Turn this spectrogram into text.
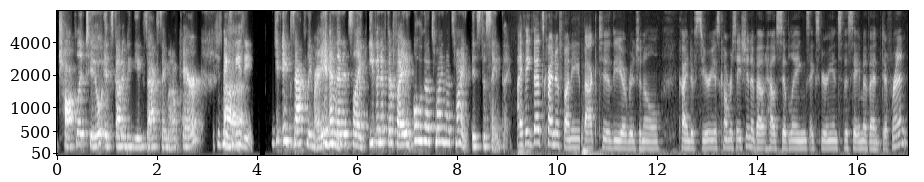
chocolate too. It's got to be the exact same. I don't care. It just makes Uh, it easy. Exactly right. Mhm. And then it's like, even if they're fighting, oh, that's mine, that's mine. It's the same thing. I think that's kind of funny. Back to the original kind of serious conversation about how siblings experience the same event different.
